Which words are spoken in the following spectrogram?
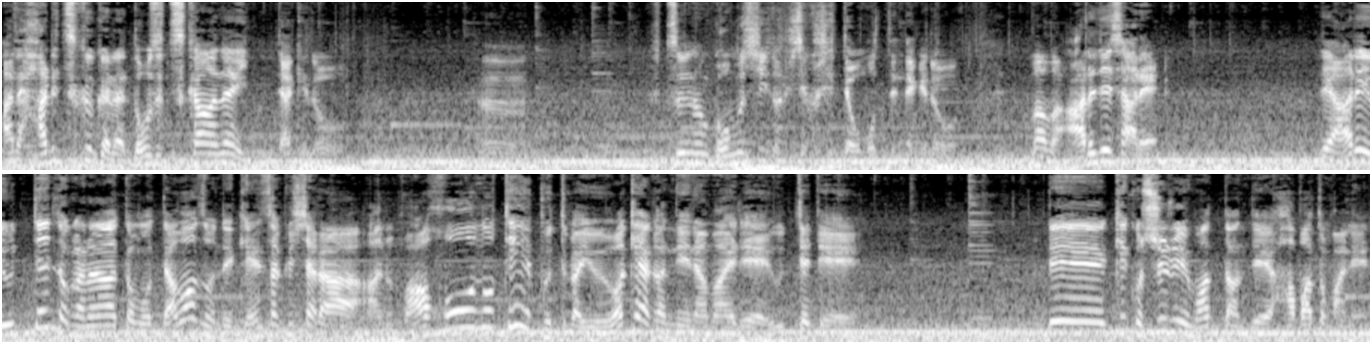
あれ貼り付くからどうせ使わないんだけど。うん。普通のゴムシートにしてくれって思ってんだけど。まあまああれですあれ。であれ売ってんのかなと思って Amazon で検索したらあの魔法のテープとかいうわけわかんねえ名前で売ってて。で結構種類もあったんで幅とかね。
